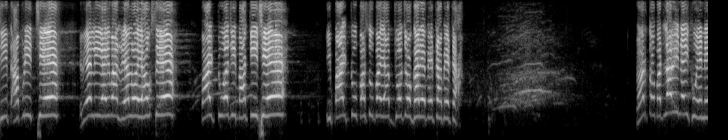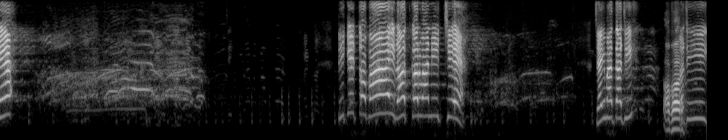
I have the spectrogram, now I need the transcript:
જીત આપણી જ છે. રેલી આવ્યા રેલો આવશે. પાર્ટ ટુ હજી બાકી છે. ઈ પાર્ટ ટુ પાસુભાઈ આપ જોજો ઘરે બેઠા બેઠા ઘર તો બદલાવી નાખ્યું એને ટિકિટ તો ભાઈ રદ કરવાની જ છે જય માતાજી. આભાર. હજી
